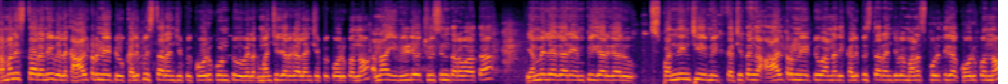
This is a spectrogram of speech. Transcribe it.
గమనిస్తారని వీళ్ళకి ఆల్టర్నేటివ్ కల్పిస్తారని చెప్పి కోరుకుంటూ వీళ్ళకి మంచి జరగాలని చెప్పి కోరుకుందాం. అన్న ఈ వీడియో చూసిన తర్వాత ఎమ్మెల్యే గారు ఎంపీ గారు గారు స్పందించి మీకు ఖచ్చితంగా ఆల్టర్నేటివ్ అన్నది కల్పిస్తారని చెప్పి మనస్ఫూర్తిగా కోరుకుందాం.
